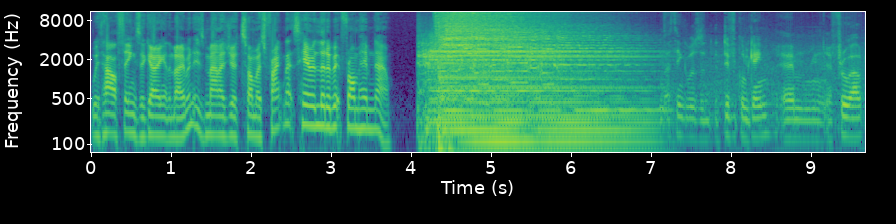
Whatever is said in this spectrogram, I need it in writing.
with how things are going at the moment is manager Thomas Frank. Let's hear a little bit from him now. Think it was a difficult game um, throughout.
